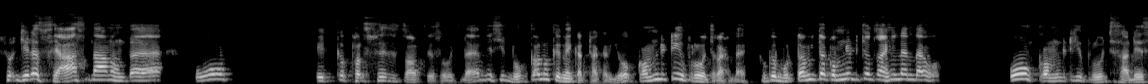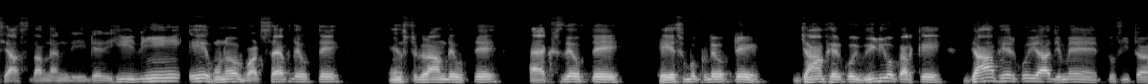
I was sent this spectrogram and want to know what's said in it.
ਸੋ ਜਿਹੜਾ ਸਿਆਸਤਦਾਨ ਹੁੰਦਾ ਹੈ, ਉਹ ਇੱਕ ਫਲਸਫੇ ਦੇ ਤੌਰ ਤੇ ਸੋਚਦਾ ਹੈ ਵੀ ਅਸੀਂ ਲੋਕਾਂ ਨੂੰ ਕਿਵੇਂ ਇਕੱਠਾ ਕਰੀਏ। ਉਹ ਕਮਿਊਨਿਟੀ ਅਪਰੋਚ ਰੱਖਦਾ ਹੈ, ਕਿਉਂਕਿ ਵੋਟਾਂ ਵੀ ਤਾਂ ਕਮਿਊਨਿਟੀ ਚੋਂ ਤਾਂ ਹੀ ਲੈਂਦਾ ਉਹ। ਉਹ ਕਮਿਊਨਿਟੀ ਅਪਰੋਚ ਸਾਡੇ ਸਿਆਸਤਦਾਨਾਂ ਦੀ ਹੀ ਨਹੀਂ, ਇਹ ਹੁਣ WhatsApp ਦੇ ਉੱਤੇ ਇੰਸਟਾਗ੍ਰam ਦੇ ਉੱਤੇ ਐਕਸ ਦੇ ਉੱਤੇ ਫੇਸਬੁੱਕ ਦੇ ਉੱਤੇ ਜਾਂ ਫਿਰ ਕੋਈ ਵੀਡੀਓ ਕਰਕੇ, ਜਾਂ ਫਿਰ ਕੋਈ ਆ ਜਿਵੇਂ ਤੁਸੀਂ ਤਾਂ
